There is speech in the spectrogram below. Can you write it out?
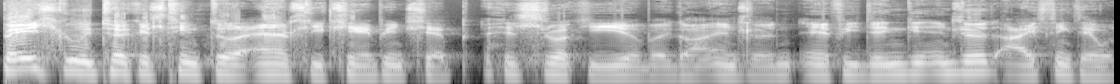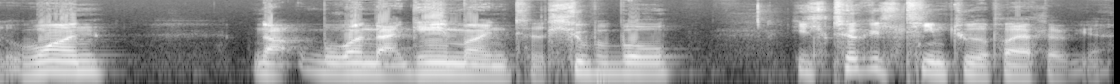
Basically, took his team to the NFC Championship his rookie year, but got injured. If he didn't get injured, I think they would have won. Not won that game, went to the Super Bowl. He took his team to the playoffs every year.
